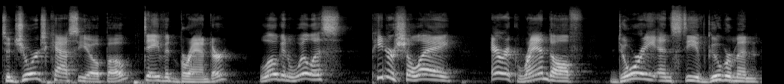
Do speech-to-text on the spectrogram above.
to George Cassiopo, David Brander, Logan Willis, Peter Chalet, Eric Randolph, Dory and Steve Guberman,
